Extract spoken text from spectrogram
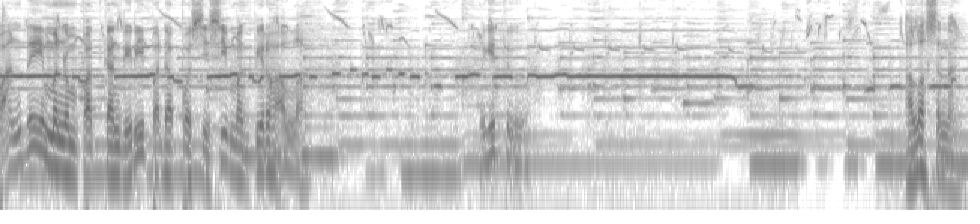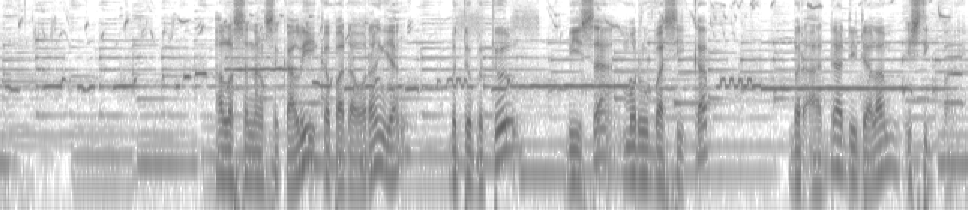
pandai menempatkan diri pada posisi magfirah Allah. Begitu. Allah senang. Allah senang sekali kepada orang yang betul-betul bisa merubah sikap berada di dalam istighfar.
